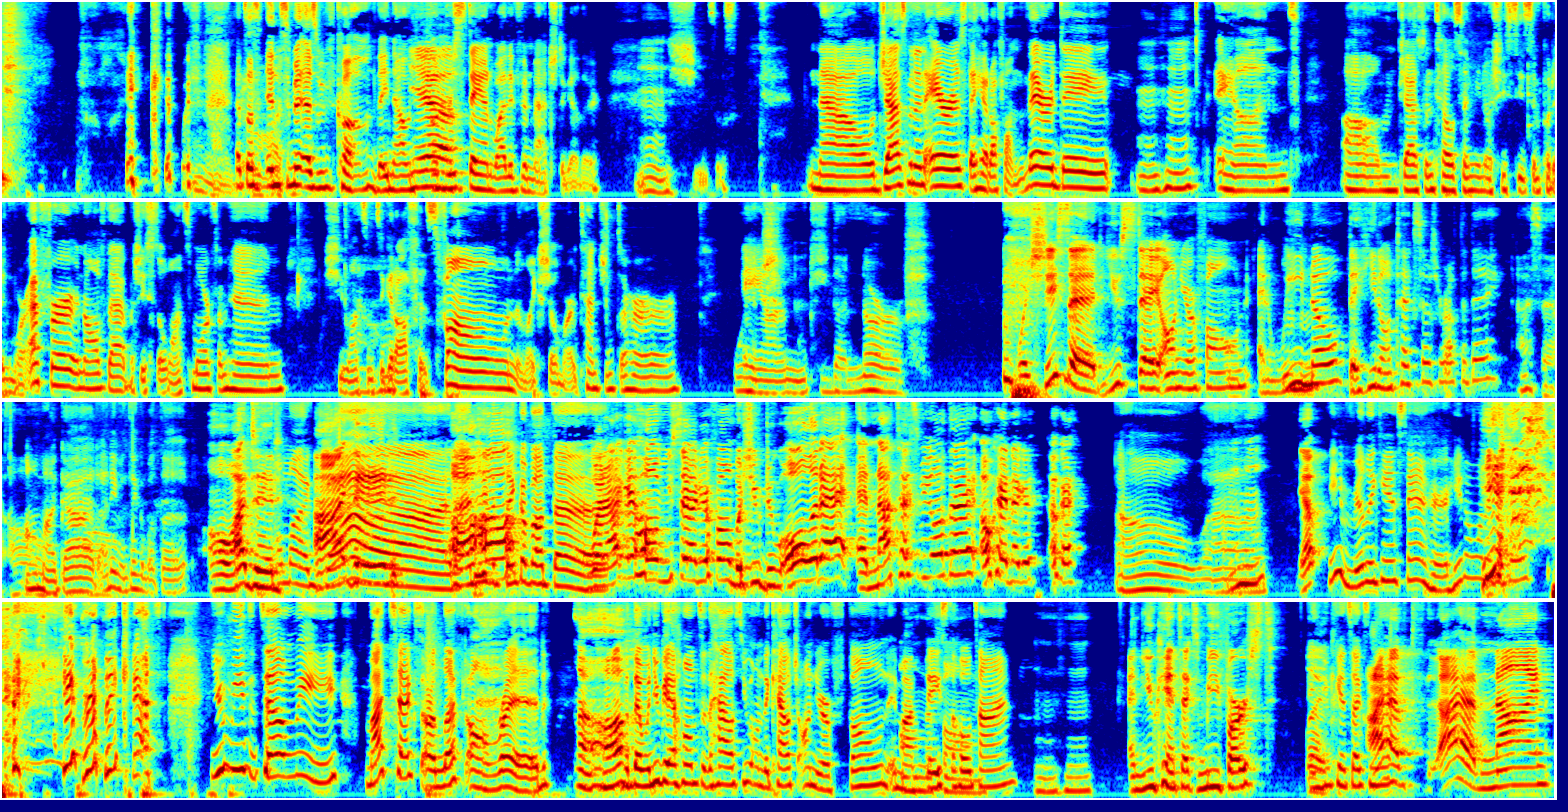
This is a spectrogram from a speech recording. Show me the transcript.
like, we've- Oh that's as intimate as we've come. They now Yeah. understand why they've been matched together. Mm. Jesus. Now, Jasmine and Airris, they head off on their date, Mm-hmm. and um, Jasmine tells him, you know, she sees him putting more effort and all of that, but she still wants more from him. She wants him to get off his phone and like show more attention to her. Which, and the nerve. when she said, "You stay on your phone," and we Mhm. know that he don't text her throughout the day, I said, "Oh, Oh, my god, I didn't even think about that. Oh, I did. Oh my god, I did. I didn't Uh-huh. even think about that. When I get home, you stay on your phone, but you do all of that and not text me all day. Okay, nigga. Okay. oh wow, Mhm. Yep. he really can't stand her. He don't want to Yeah. do this. he really can't. You mean to tell me my texts are left on red, Uh huh. but then when you get home to the house, you on the couch on your phone in my On face the whole phone. time, hmm And you can't text me first. And Like you can't text me. I have, I have nine,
